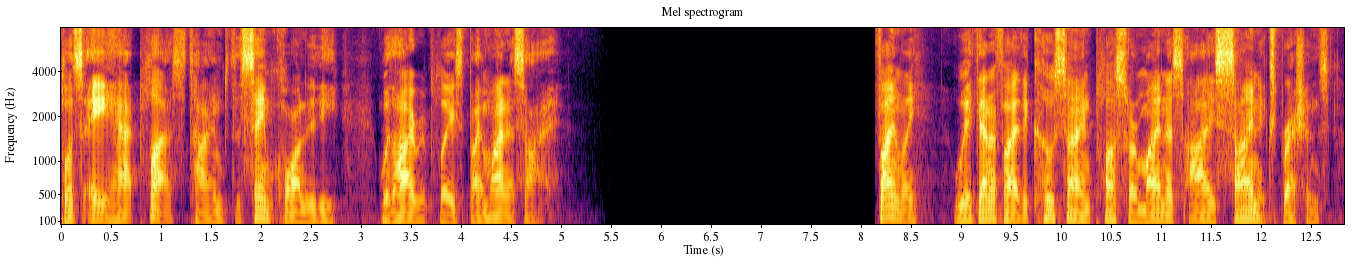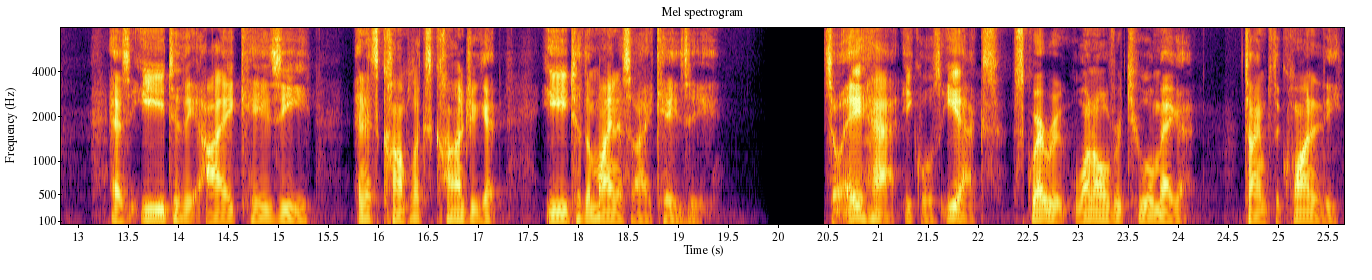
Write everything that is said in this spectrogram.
plus a hat plus times the same quantity with i replaced by minus i. Finally, we identify the cosine plus or minus i sine expressions as e to the ikz and its complex conjugate e to the minus ikz. So a hat equals ex square root 1 over 2 omega times the quantity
